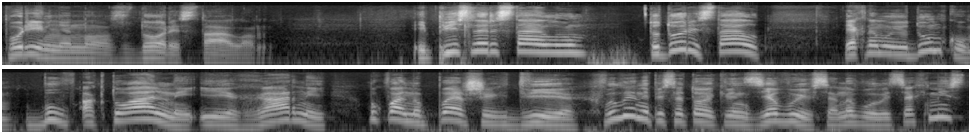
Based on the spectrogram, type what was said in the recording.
порівняно з дорестайлом. І після рестайлу, то дорестайл, як на мою думку, був актуальний і гарний буквально перших дві хвилини після того, як він з'явився на вулицях міст.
